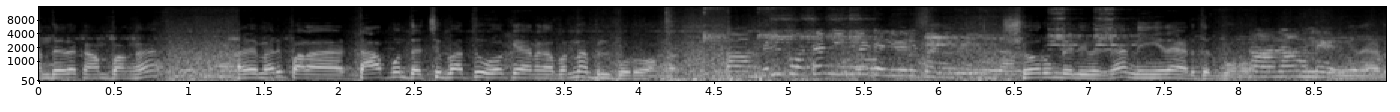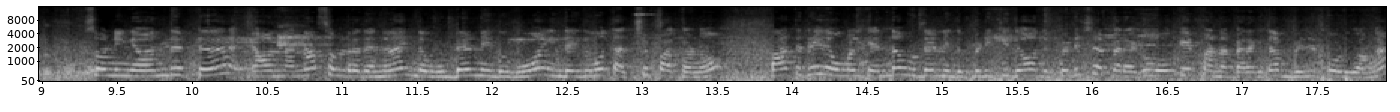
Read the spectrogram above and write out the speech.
அந்த இதை காமிப்பாங்க. அதே மாதிரி பல டாப்பும் தச்சு பார்த்து ஓகே ஆனதுக்கப்புறம் தான் பில் போடுவாங்க. பில் போட்டால் நீங்களே டெலிவரி பண்ணிடுவீங்களா ஷோரூம் டெலிவரி தான். நீங்கள் தான் எடுத்துகிட்டு போகணும். நாங்களே நீங்கள் தான் எடுத்துகிட்டு போகணும். ஸோ நீங்கள் வந்துட்டு அவங்க அண்ணா சொல்கிறது என்னன்னா இந்த உடன் இதுவும் இந்த இதுவும் தச்சு பார்க்கணும். பார்த்துட்டு இது உங்களுக்கு எந்த உடன் இது பிடிக்குதோ அது பிடிச்ச பிறகு ஓகே பண்ண பிறகு தான் பில் போடுவாங்க.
